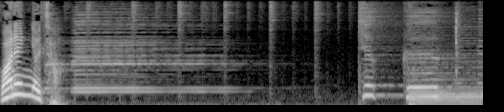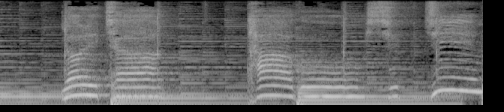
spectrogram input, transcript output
완행열차. 특급 열차 타고 싶지만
